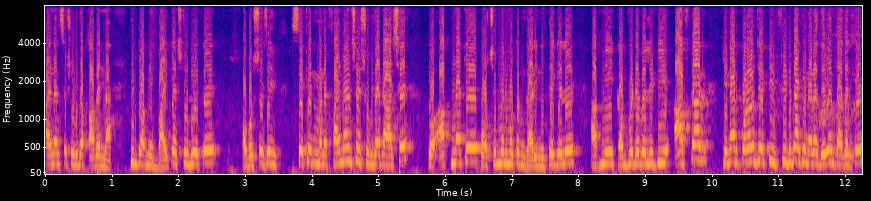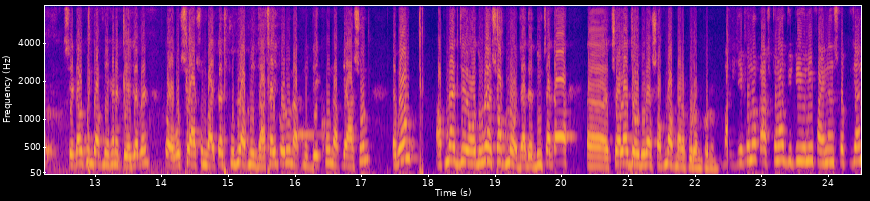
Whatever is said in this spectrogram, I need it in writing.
ফাইন্যান্সের সুবিধা পাবেন না। কিন্তু আপনি বাইকের স্টুডিওতে অবশ্যই সেই সেকেন্ড মানে ফাইন্যান্সের সুবিধাটা আছে। তো আপনাকে পছন্দের মতন গাড়ি নিতে গেলে আপনি কমফোর্টেবিলিটি আফটার কেনার পরেও যে একটি ফিডব্যাক এনারা দেবেন তাদেরকে, সেটাও কিন্তু আপনি এখানে পেয়ে যাবেন। তো অবশ্যই আসুন বাইকার স্টুডিও আপনি যাচাই করুন, আপনি দেখুন, আপনি আসুন এবং আপনার যে অধুরা স্বপ্ন, যাদের দু চাকা চলার যে অধুরা স্বপ্ন, আপনারা পূরণ করুন। যে কোনো কাস্টমার যদি উনি ফাইন্যান্স করতে চান,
